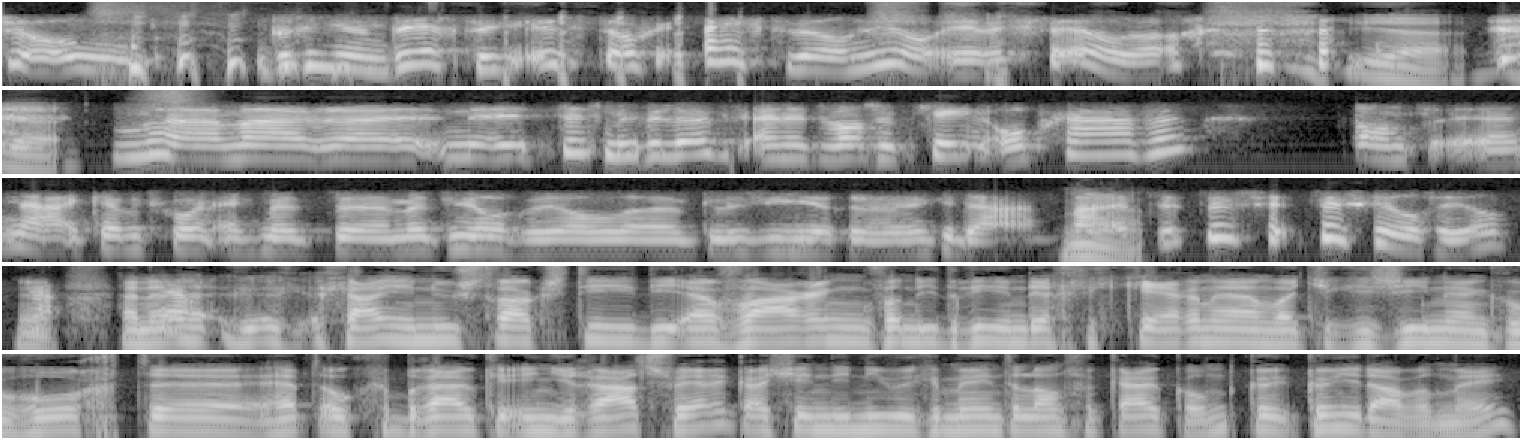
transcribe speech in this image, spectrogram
zo, 33 is toch echt wel heel erg veel hoor. ja, ja. Maar, maar nee, het is me gelukt en het was ook geen opgave. Want uh, nou, ik heb het gewoon echt met, uh, met heel veel uh, plezier gedaan. Maar Ja. het, het, is, het is heel veel. Ja. En Ja. eh, ga je nu straks die, die ervaring van die 33 kernen en wat je gezien en gehoord eh, hebt ook gebruiken in je raadswerk als je in die nieuwe gemeente Land van Kuik komt? Kun, kun je daar wat mee?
